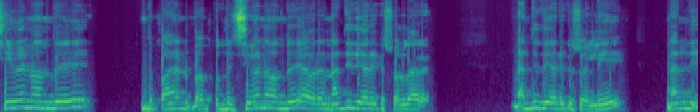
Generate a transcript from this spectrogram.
சிவன் வந்து இந்த பதினெட்டு இந்த சிவனை வந்து அவர் நந்தி தேவருக்கு சொல்றாரு. நந்தி தேவருக்கு சொல்லி நந்தி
